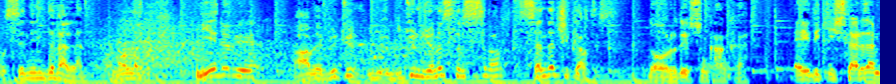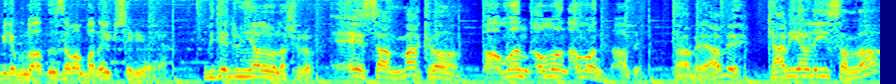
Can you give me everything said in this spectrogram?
O senin dever lan. Vallahi bak. Niye dövüyor ya? Abi bütün bütün dünyanın stresi var. Senden çıkartır. Doğru diyorsun kanka. Evdeki işlerden bile bunu aldığın zaman bana yükseliyor ya. Bir de dünyayla ulaşıyor. Esan, Macron. Aman aman aman abi. Tabii abi. Kariyerli insanla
